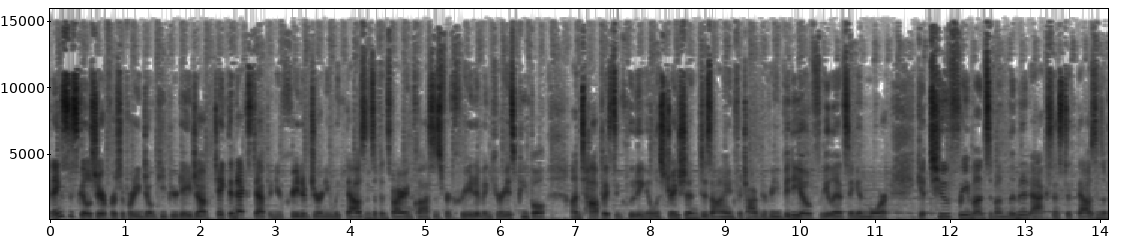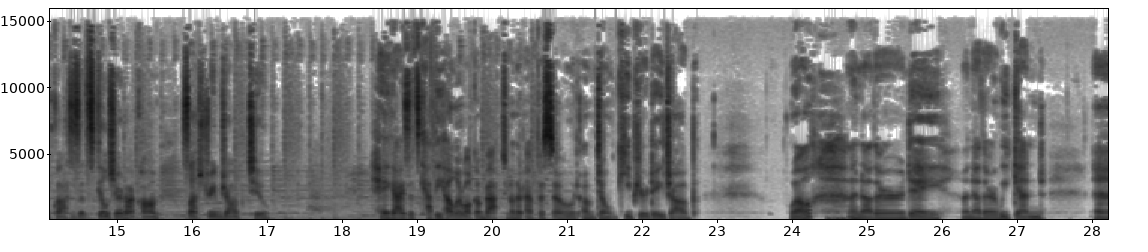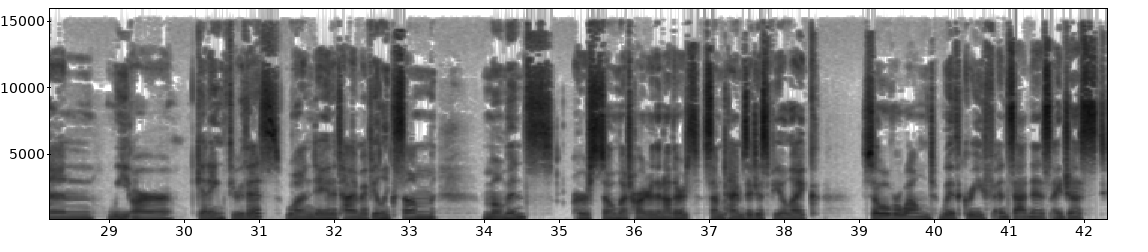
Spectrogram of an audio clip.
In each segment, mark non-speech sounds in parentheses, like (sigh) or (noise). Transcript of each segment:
Thanks to Skillshare for supporting Don't Keep Your Day Job. Take the next step in your creative journey with thousands of inspiring classes for creative and curious people on topics including illustration, design, photography, video, freelancing, and more. Get two free months of unlimited access to thousands of classes at Skillshare.com slash dreamjob2. Hey guys, it's Cathy Heller. Welcome back to another episode of Don't Keep Your Day Job. Well, another day, another weekend, and we are getting through this one day at a time. I feel like some moments are so much harder than others. Sometimes I just feel like so overwhelmed with grief and sadness. I just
